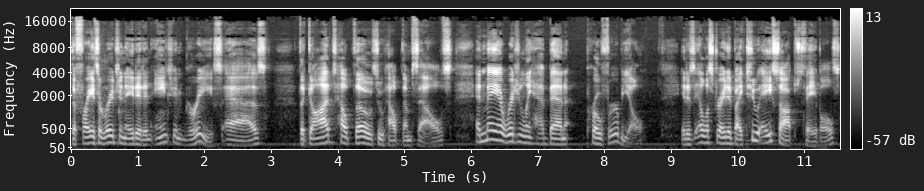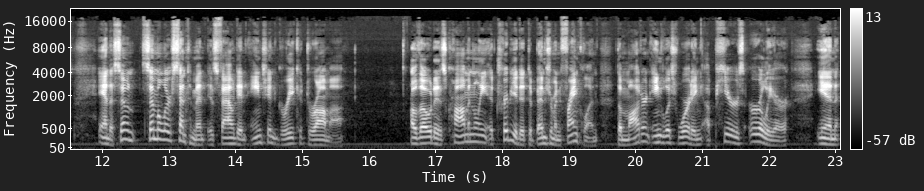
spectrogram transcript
The phrase originated in ancient Greece as the gods help those who help themselves and may originally have been proverbial. It is illustrated by two Aesop's fables, and a sim- similar sentiment is found in ancient Greek drama. Although it is commonly attributed to Benjamin Franklin, the modern English wording appears earlier in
